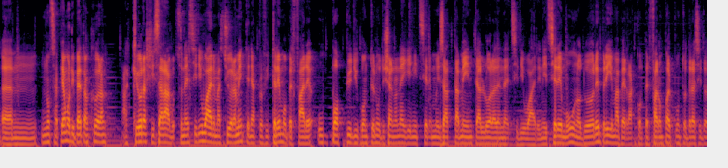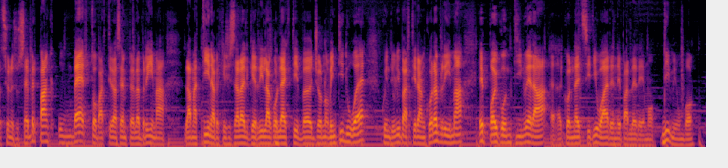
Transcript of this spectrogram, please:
Ehm, non sappiamo, ripeto, ancora a che ora ci sarà questo Night City Wire, ma sicuramente ne approfitteremo per fare un po' più di contenuti. Cioè, non è che inizieremo esattamente all'ora del Night City Wire, inizieremo uno o due ore prima per, raccon- per fare un po' il punto della situazione su Cyberpunk. Umberto partirà sempre la prima la mattina perché ci sarà il Guerrilla Collective giorno 22, quindi lui partirà ancora prima e poi continuerà eh, con Night City Wire e ne parleremo. Dimmi un po'.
